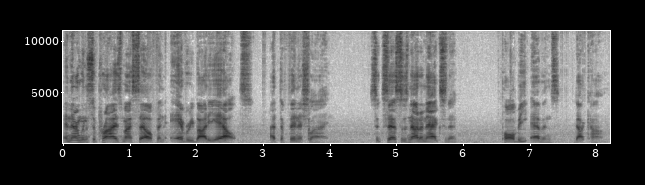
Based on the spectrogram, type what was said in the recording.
And then I'm going to surprise myself and everybody else at the finish line. Success is not an accident. PaulBEvans.com.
